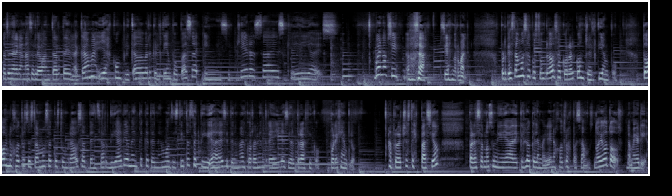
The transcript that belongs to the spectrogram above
no tener ganas de levantarte de la cama y es complicado ver que el tiempo pasa y ni siquiera sabes qué día es. Bueno, sí, o sea, sí es normal porque estamos acostumbrados a correr contra el tiempo. Todos nosotros estamos acostumbrados a pensar diariamente que tenemos distintas actividades y tenemos que correr entre ellas y el tráfico. Por ejemplo, aprovecho este espacio para hacernos una idea de qué es lo que la mayoría de nosotros pasamos. No digo todos, la mayoría.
